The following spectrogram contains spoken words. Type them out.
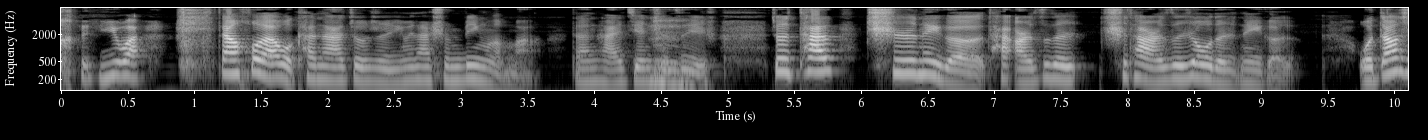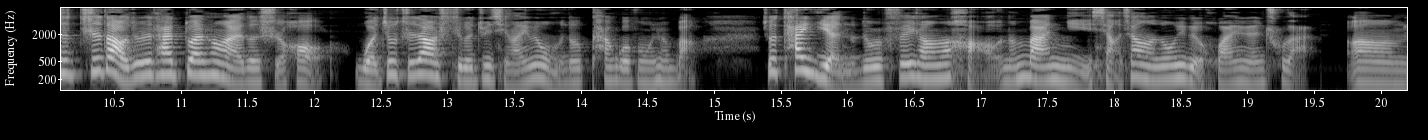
很意外。但后来我看他，就是因为他生病了嘛，但他还坚持自己，就是他吃那个他儿子的吃他儿子肉的那个。我当时知道，就是他端上来的时候，我就知道是这个剧情了，因为我们都看过《封神榜》，就他演的就是非常的好，能把你想象的东西给还原出来。嗯，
